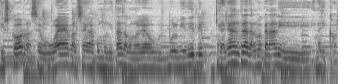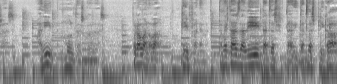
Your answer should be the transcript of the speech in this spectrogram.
Discord, al seu web, a la seva comunitat, o com vulgui dir-li, i la gent ha entrat al meu canal i, i m'ha dit coses, m'ha dit moltes coses, però bueno, va, què hi farem? També t'has de dir, t'has d'explicar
